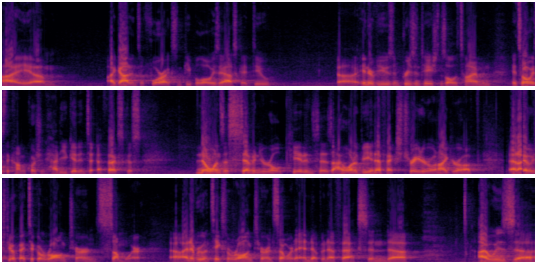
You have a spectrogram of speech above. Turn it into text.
I, um, I got into Forex, and people always ask. I do uh, interviews and presentations all the time, and it's always the common question: How do you get into FX? Because no one's a seven year old kid and says, I want to be an FX trader when I grow up. And I always joke, I took a wrong turn somewhere. Uh, and everyone takes a wrong turn somewhere to end up in FX. And uh, I, was, uh,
